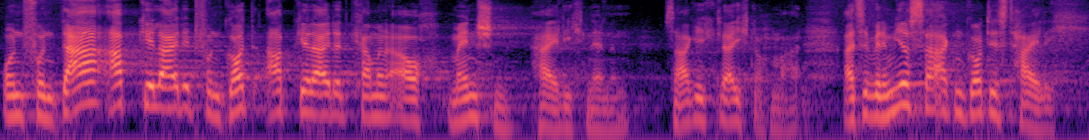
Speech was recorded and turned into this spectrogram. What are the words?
Und von da abgeleitet, von Gott abgeleitet, kann man auch Menschen heilig nennen. Sage ich gleich nochmal. Also wenn wir sagen, Gott ist heilig,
